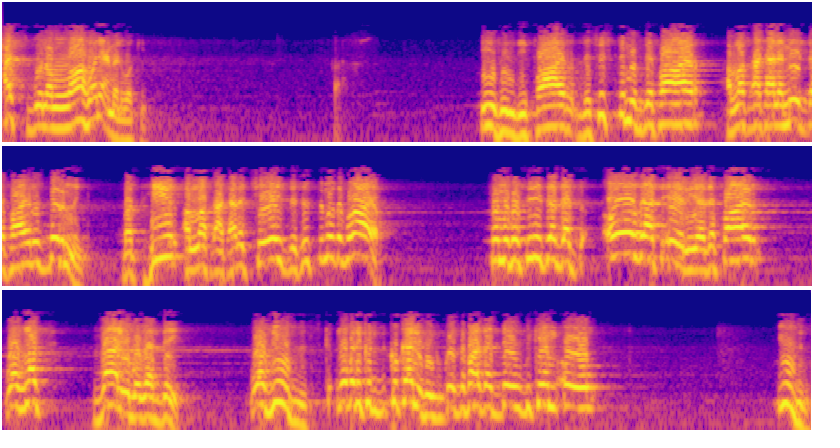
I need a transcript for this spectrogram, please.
Hasbunallah wa ni'mal wakil. Even the fire, the system of the fire, Allah subhanahu wa ta'ala made the fire is burning. But here, Allah subhanahu wa ta'ala changed the system of the fire. Some of us said that all that area, the fire, was not valuable that day. Was useless. Nobody could cook anything because the fire that day became all useless.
